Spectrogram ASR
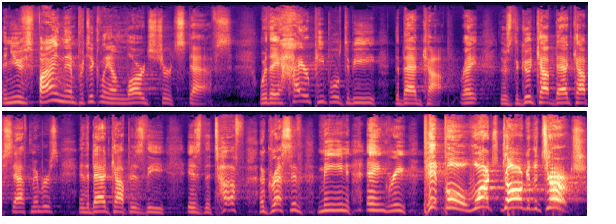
And you find them particularly on large church staffs where they hire people to be the bad cop, right? There's the good cop, bad cop staff members, and the bad cop is the is the tough, aggressive, mean, angry pit bull watchdog of the church.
